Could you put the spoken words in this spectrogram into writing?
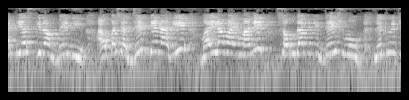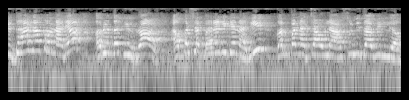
आयपीएस किरण बेदी अवकाशात झेप घेणारी महिला वैमानिक सौदामिनी देशमुख लेखणीची धार दाखवणाऱ्या अरुंधती रॉय अवकाशात भरारी घेणारी कल्पना चावला सुनीता विल्यम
